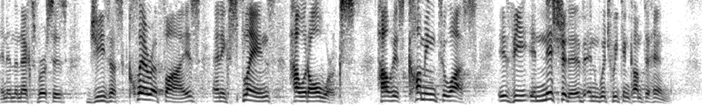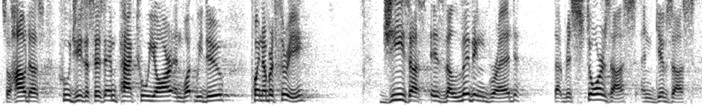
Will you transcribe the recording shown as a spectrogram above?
And in the next verses, Jesus clarifies and explains how it all works, how his coming to us is the initiative in which we can come to him. So, how does who Jesus is impact who we are and what we do? Point number three Jesus is the living bread that restores us and gives us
